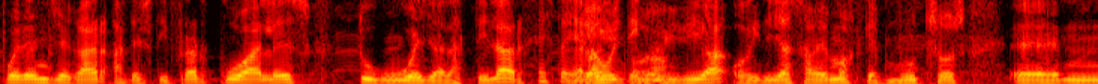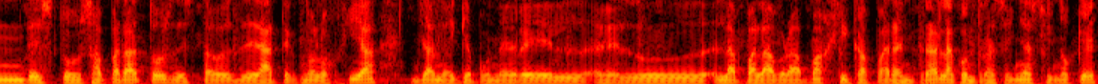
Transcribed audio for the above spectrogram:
pueden llegar a descifrar cuál es tu huella dactilar. Esto ya lo último. Hoy día, hoy día sabemos que muchos eh, de estos aparatos, de, esta, de la tecnología, ya no hay que poner el, la palabra mágica para entrar, la contraseña, sino que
